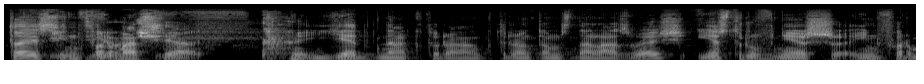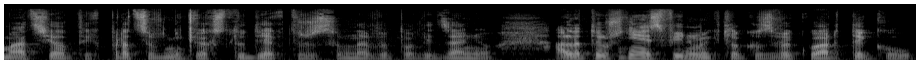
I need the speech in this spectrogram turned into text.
To jest informacja jedna, która, którą tam znalazłeś. Jest również informacja o tych pracownikach studia, którzy są na wypowiedzeniu, ale to już nie jest filmik, tylko zwykły artykuł.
